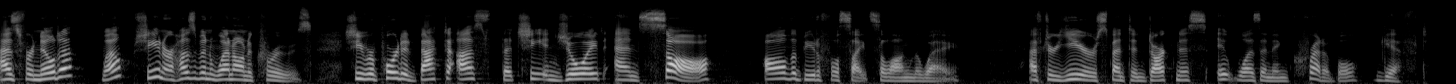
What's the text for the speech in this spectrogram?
As for Nilda, well, she and her husband went on a cruise. She reported back to us that she enjoyed and saw all the beautiful sights along the way. After years spent in darkness, it was an incredible gift.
